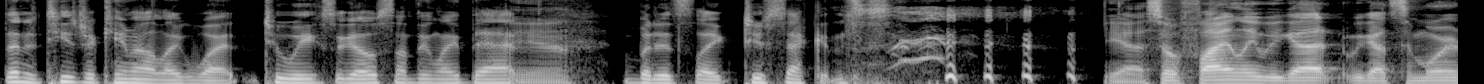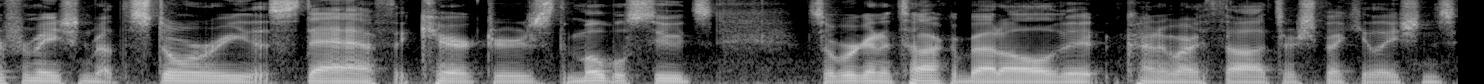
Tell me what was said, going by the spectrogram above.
Then the teaser came out like what two weeks ago, something like that. yeah. But it's like two seconds. Yeah, so finally we got we got some more information about the story, the staff, the characters, the mobile suits. So we're gonna talk about all of it, kind of our thoughts, our speculations.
